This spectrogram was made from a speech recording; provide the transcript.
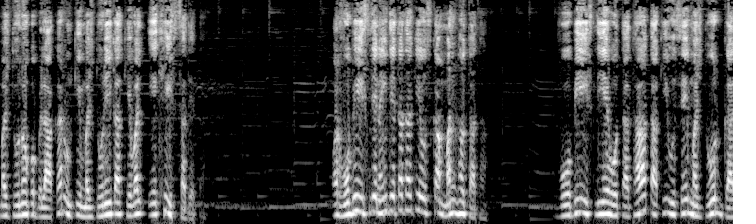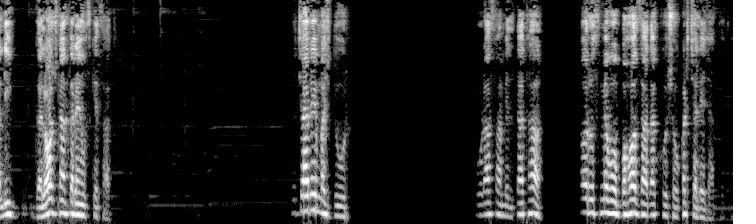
मजदूरों को बुलाकर उनकी मजदूरी का केवल एक ही हिस्सा देता। और वो भी इसलिए नहीं देता था कि उसका मन होता था। वो भी इसलिए होता था ताकि उसे मजदूर गाली गलौज ना करें उसके साथ। बेचारे मजदूर थोड़ा सा मिलता था और उसमें वो बहुत ज़्यादा खुश होकर चले जाते थे।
